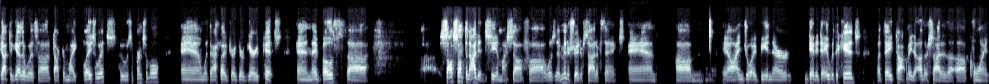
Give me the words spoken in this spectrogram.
got together with uh, Dr. Mike Blazewicz, who was the principal, and with athletic director Gary Pitts, and they both saw something I didn't see in myself uh, was the administrative side of things, and um, you know I enjoyed being there day to day with the kids, but they taught me the other side of the uh, coin,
